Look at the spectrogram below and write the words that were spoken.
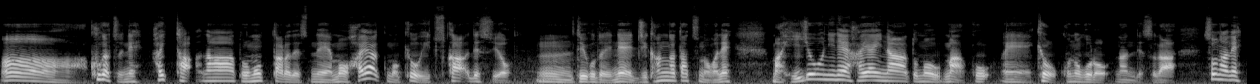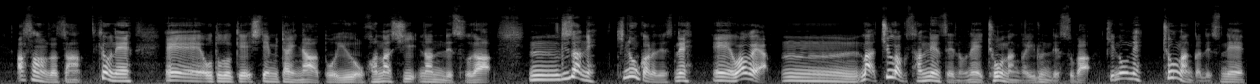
あ、あ9月ね、入ったなと思ったらですね、もう早くも今日5日ですよ。うん、ということでね、時間が経つのがね、まあ非常にね、早いなと思う、まあ、こ、えー、今日この頃なんですが、そんなね、朝の雑談、今日ね、えー、お届けしてみたいなというお話なんですが、うん、実はね、昨日からですね、えー、我が家、うん、まあ、中学3年生のね、長男がいるんですが、昨日ね、長男がですね、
